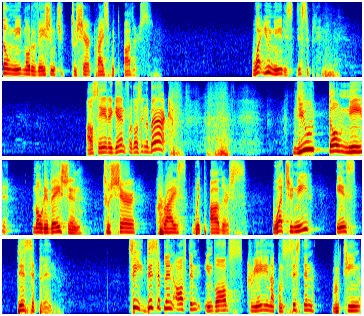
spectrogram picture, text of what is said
don't need motivation to, to share Christ with others? What you need is discipline. I'll say it again for those in the back. You don't need motivation to share Christ with others. What you need is discipline. See, discipline often involves creating a consistent routine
